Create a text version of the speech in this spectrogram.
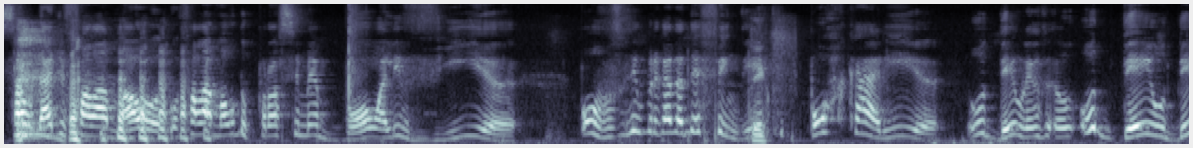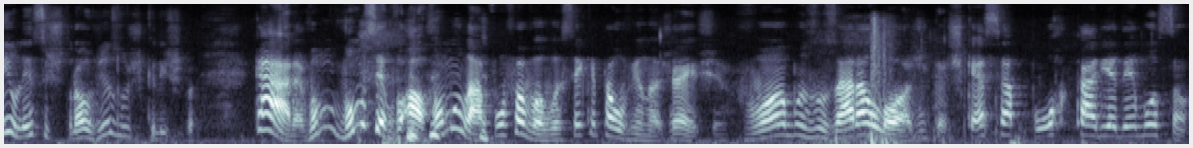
Saudade de falar mal. Falar mal do próximo é bom, alivia. Pô, você é obrigado a defender. Tem... Que porcaria. Eu odeio, eu odeio, odeio Lance Stroll, Jesus Cristo. Cara, vamos, vamos, ser, ó, vamos lá, por favor, você que tá ouvindo a gente, vamos usar a lógica. Esquece a porcaria da emoção.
